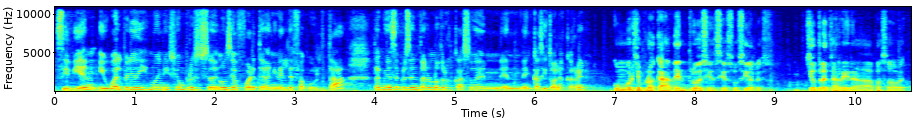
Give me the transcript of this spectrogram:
si bien igual periodismo inició un proceso de denuncias fuerte a nivel de facultad, también se presentaron otros casos en, en- en casi todas las carreras. Como por ejemplo acá dentro de ciencias sociales. ¿Qué otra carrera ha pasado esto?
